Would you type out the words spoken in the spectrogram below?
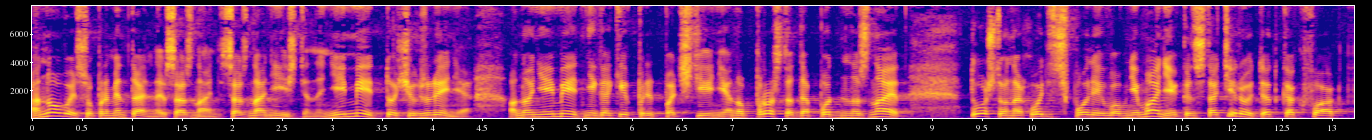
А новое супраментальное сознание, сознание истины, не имеет точек зрения, оно не имеет никаких предпочтений, оно просто доподлинно знает, то, что находится в поле его внимания, констатирует это как факт.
